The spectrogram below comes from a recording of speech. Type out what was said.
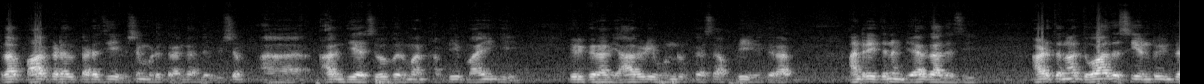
அதாவது பார்க்கடல் கடைசி விஷம் எடுக்கிறாங்க. அந்த விஷம் அருந்திய சிவபெருமான் அப்படியே மயங்கி இருக்கிறார் யாருடைய ஒன்று பேச அப்படியே இருக்கிறார். அன்றைய தினம் ஏகாதசி. அடுத்த நாள் துவாதசி என்று இந்த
